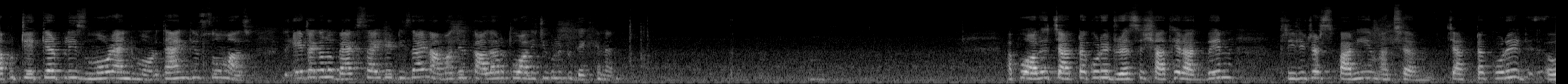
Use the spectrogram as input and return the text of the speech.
আপু take care please more and more thank you so much এটা গেল ব্যাক সাইডের ডিজাইন আমাদের কালার কোয়ালিটিগুলো একটু দেখে নেন। আপু, আলু চারটা করে ড্রেসের সাথে রাখবেন থ্রি লিটার্স পানি আচ্ছা চারটা করে, ও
